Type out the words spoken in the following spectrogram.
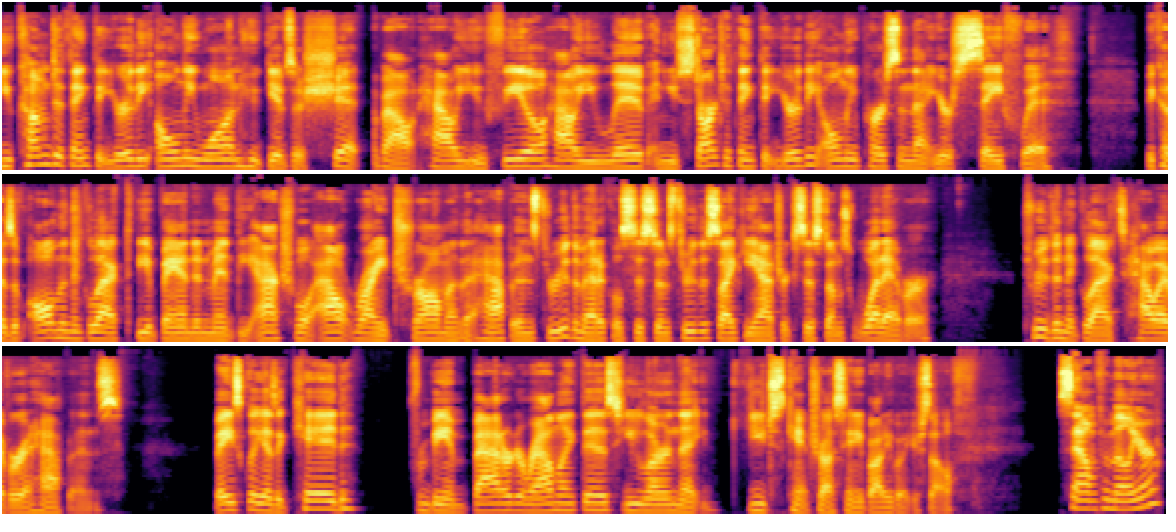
You come to think that you're the only one who gives a shit about how you feel, how you live, and you start to think that you're the only person that you're safe with because of all the neglect, the abandonment, the actual outright trauma that happens through the medical systems, through the psychiatric systems, whatever, through the neglect, however it happens. Basically, as a kid, from being battered around like this, you learn that you just can't trust anybody but yourself. Sound familiar?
